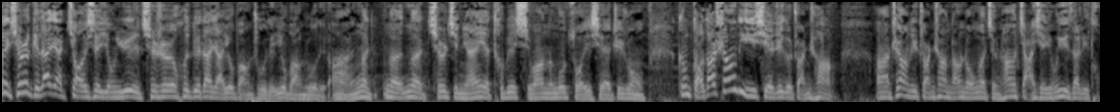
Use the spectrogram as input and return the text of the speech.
所以其实给大家教一些英语，其实会对大家有帮助的，有帮助的啊！我我我其实今年也特别希望能够做一些这种更高大上的一些这个专场啊，这样的专场当中，我经常加一些英语在里头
